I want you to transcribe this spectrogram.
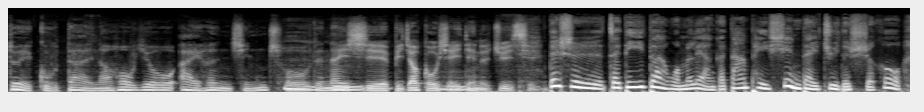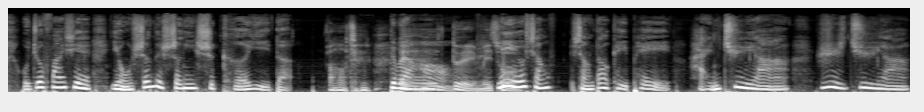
对，古代，然后又爱恨情仇的那一些比较狗血一点的剧情。嗯嗯。但是在第一段我们两个搭配现代剧的时候，我就发现永生的声音是可以的。哦，对，对吧？哈、呃，对，没错。你也有想想到可以配韩剧呀、日剧呀，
